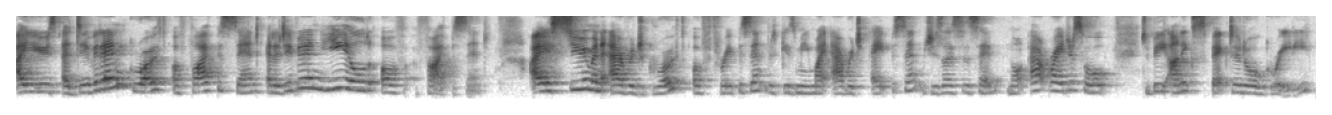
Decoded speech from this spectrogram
I use a dividend growth of 5% and a dividend yield of 5%. I assume an average growth of 3%, which gives me my average 8%, which is, as I said, not outrageous or to be unexpected or greedy.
